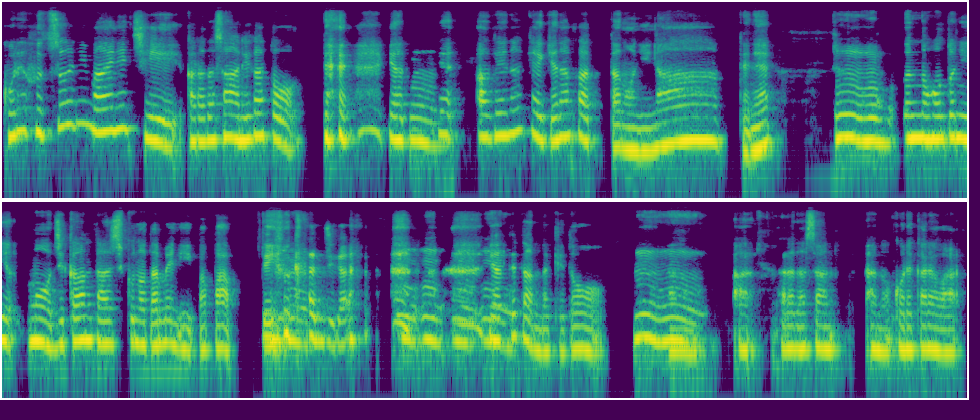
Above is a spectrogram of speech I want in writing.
これ普通に毎日、体さんありがとうってやっうん、てあげなきゃいけなかったのになーってね。うんうん自分の本当にもう時間短縮のためにパパっていう感じが。やってたんだけど、うんうん。あ、体さん、あの、これからは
